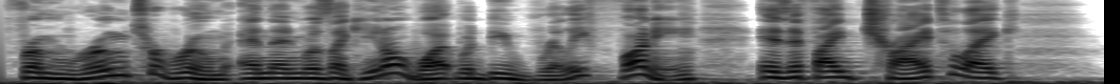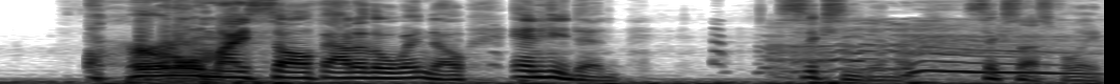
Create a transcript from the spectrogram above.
from room to room and then was like you know what would be really funny is if i tried to like hurtle myself out of the window and he did. Succeeded successfully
